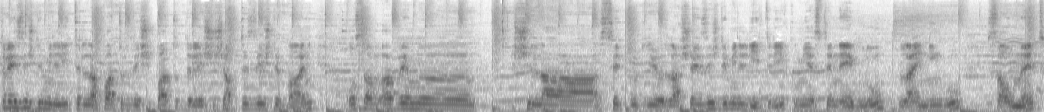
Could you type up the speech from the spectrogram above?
30 de ml la 44 de lei și 70 de bani. O să avem uh, și la seturi la 60 de ml, cum este negru, lining-ul sau matte.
